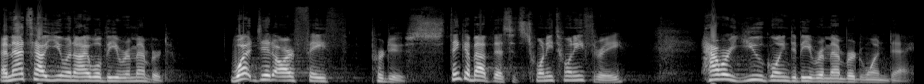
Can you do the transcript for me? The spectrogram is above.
And that's how you and I will be remembered. What did our faith produce? Think about this. It's 2023. How are you going to be remembered one day?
